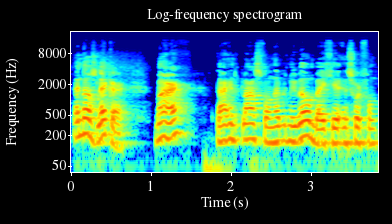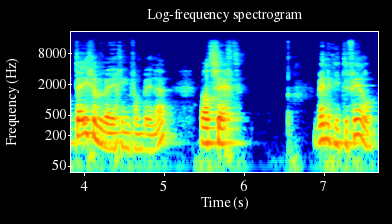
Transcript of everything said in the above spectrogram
En dat is lekker. Maar daar in plaats van heb ik nu wel een beetje een soort van tegenbeweging van binnen. Wat zegt, ben ik niet te veel?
